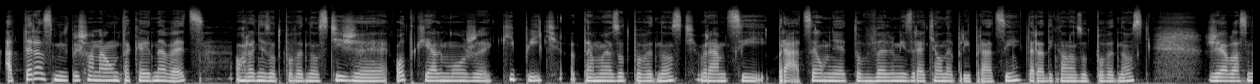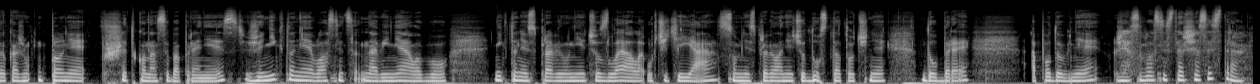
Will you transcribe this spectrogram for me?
A teraz mi prišla na um taká jedna vec, ohľadne zodpovednosti, že odkiaľ môže kypiť tá moja zodpovednosť v rámci práce. U mňa je to veľmi zreteľné pri práci, tá radikálna zodpovednosť, že ja vlastne dokážem úplne všetko na seba preniesť, že nikto nie je vlastne na vine, alebo nikto nespravil niečo zlé, ale určite ja som nespravila niečo dostatočne dobré a podobne, že ja som vlastne staršia sestra.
